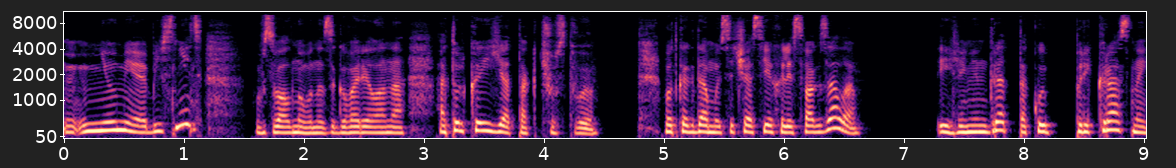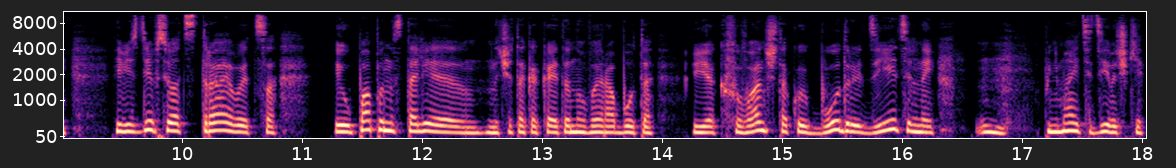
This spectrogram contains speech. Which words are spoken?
не умею объяснить», — взволнованно заговорила она, «а только и я так чувствую. Вот когда мы сейчас ехали с вокзала, и Ленинград такой прекрасный, и везде все отстраивается, и у папы на столе начата какая-то новая работа. И Яков Иванович такой бодрый, деятельный. Понимаете, девочки,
